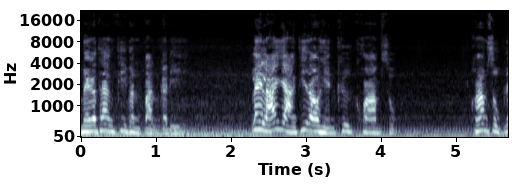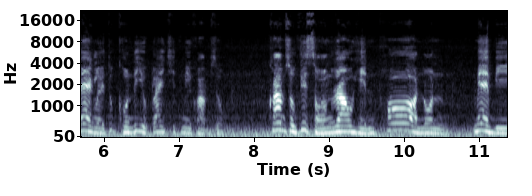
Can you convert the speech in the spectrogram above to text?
แม้กระทั่งพี่ปันปันก็ดี หลายๆอย่างที่เราเห็นคือความสุข ความสุขแรกเลยทุกคนที่อยู่ใกล้ชิดมีความสุข ความสุขที่สองเราเห็นพ่อนนท์แม่บี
